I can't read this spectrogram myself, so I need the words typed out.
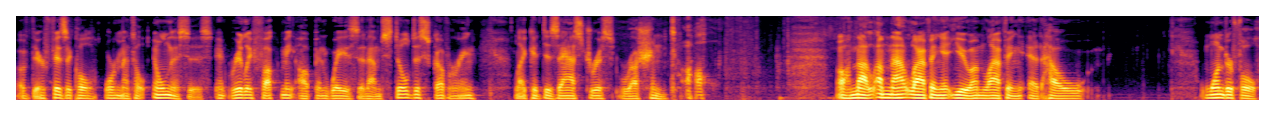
of their physical or mental illnesses. It really fucked me up in ways that I'm still discovering, like a disastrous Russian doll. Oh, I'm not. I'm not laughing at you. I'm laughing at how wonderful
